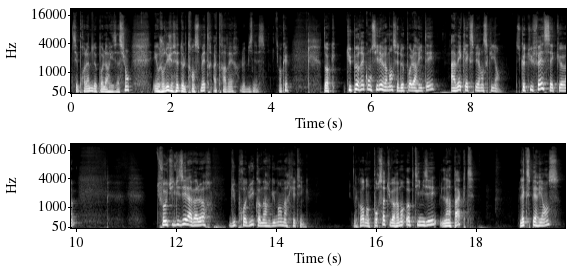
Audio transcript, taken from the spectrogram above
ces problèmes de polarisation. Et aujourd'hui, j'essaie de le transmettre à travers le business. Ok? Donc, tu peux réconcilier vraiment ces deux polarités avec l'expérience client. Ce que tu fais, c'est que il faut utiliser la valeur du produit comme argument marketing. D'accord? Donc pour ça, tu vas vraiment optimiser l'impact, l'expérience.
